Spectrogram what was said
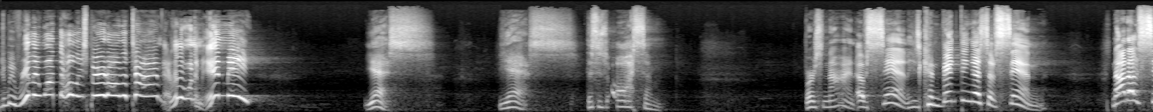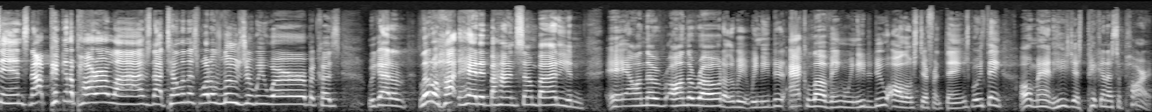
do we really want the Holy Spirit all the time? Do I really want Him in me? Yes. Yes. This is awesome. Verse 9 of sin. He's convicting us of sin. Not of sins, not picking apart our lives, not telling us what a loser we were because we got a little hot headed behind somebody and eh, on the on the road. We, we need to act loving. We need to do all those different things. But we think, oh man, he's just picking us apart.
